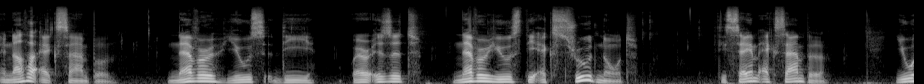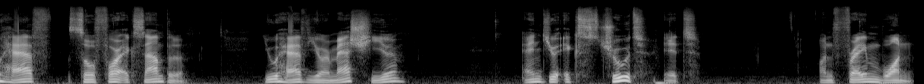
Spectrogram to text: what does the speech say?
Another example, never use the, where is it? Never use the extrude node. The same example. You have, so for example, you have your mesh here and you extrude it on frame 1.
